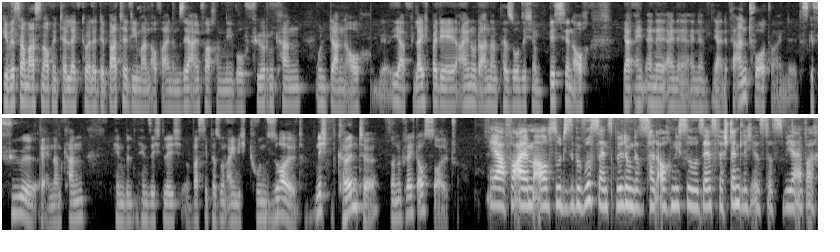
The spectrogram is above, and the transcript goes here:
gewissermaßen auch intellektuelle Debatte, die man auf einem sehr einfachen Niveau führen kann und dann auch, ja, vielleicht bei der einen oder anderen Person sich ein bisschen auch ja, eine, eine, eine, ja, eine Verantwortung, eine, das Gefühl verändern kann hin, hinsichtlich, was die Person eigentlich tun sollte. Nicht könnte, sondern vielleicht auch sollte. Ja, vor allem auch so diese Bewusstseinsbildung, dass es halt auch nicht so selbstverständlich ist, dass wir einfach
